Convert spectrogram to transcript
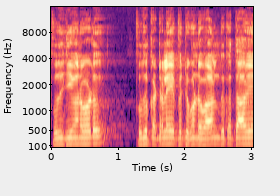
புது ஜீவனோடு புது கட்டளையை பெற்றுக்கொண்டு வாழ்ந்து கத்தாவே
